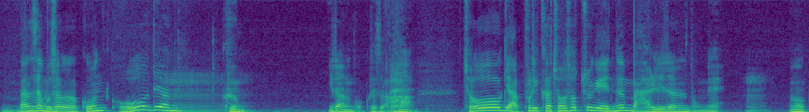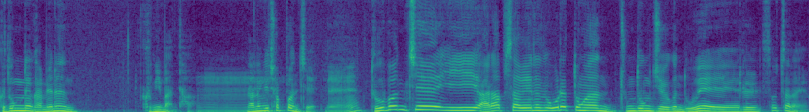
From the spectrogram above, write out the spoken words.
만사무사가 갖고 온 거대한 음. 금이라는 거. 그래서 네. 아 저기 아프리카 저 서쪽에 있는 마할리라는 동네, 음. 어, 그 동네 가면은 금이 많다라는 음. 게첫 번째. 네. 두 번째 이 아랍 사회는 오랫동안 중동 지역은 노예를 썼잖아요.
